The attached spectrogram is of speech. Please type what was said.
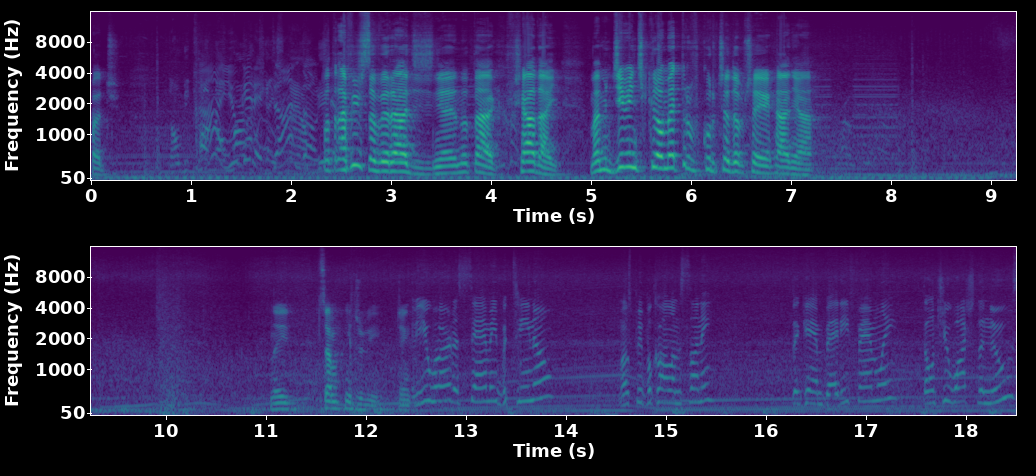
Chodź. Ah? Potrafisz sobie radzić, nie? No tak, wsiadaj. Mamy 9 km kurczę do przejechania. No i zamknij drzwi. Dzięki. Have you heard of Sammy Bettino? Most people call him Sonny. The Gambetti family? Don't you watch the news?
